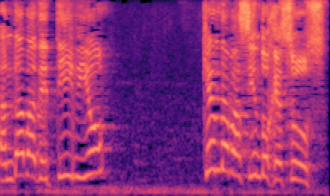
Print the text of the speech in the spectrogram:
¿Andaba de tibio? ¿Qué andaba haciendo Jesús?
